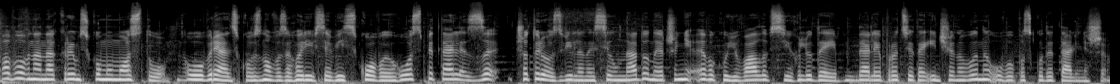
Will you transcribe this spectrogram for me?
Бавовна на Кримському мосту у Брянську знову загорівся військовий госпіталь. З чотирьох звільнених сіл на Донеччині евакуювали всіх людей. Далі про ці та інші новини у випуску детальніше.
